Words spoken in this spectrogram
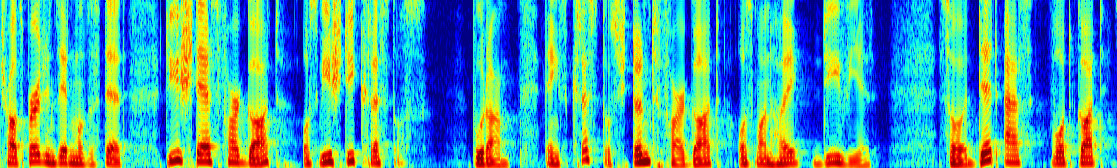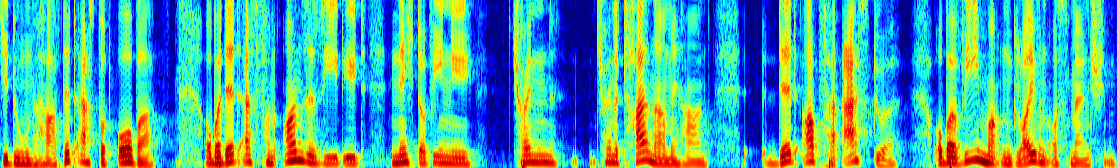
Charles Spurgeon sagt mal das das. Du stehst vor Gott, als wie steht Christus. Woran? Wenn Christus stund vor Gott, als man heu du wird. So, das ist, was Gott getan hat. Das ist dort oben. Aber das ist von unserer Seite aus nicht, dass wir nie keine, Teilnahme haben. Das Opfer ist du. Aber wir machen Glauben als Menschen.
